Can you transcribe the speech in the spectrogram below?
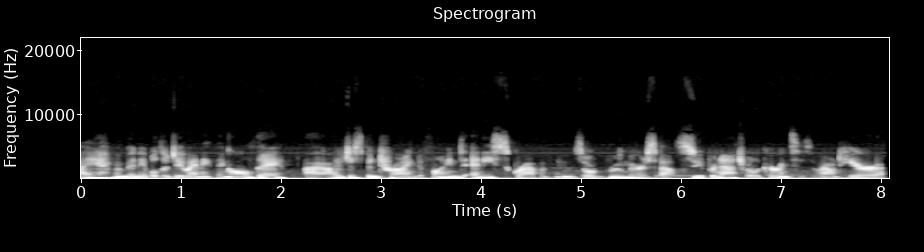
I haven't been able to do anything all day. I, I've just been trying to find any scrap of news or rumors about supernatural occurrences around here.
